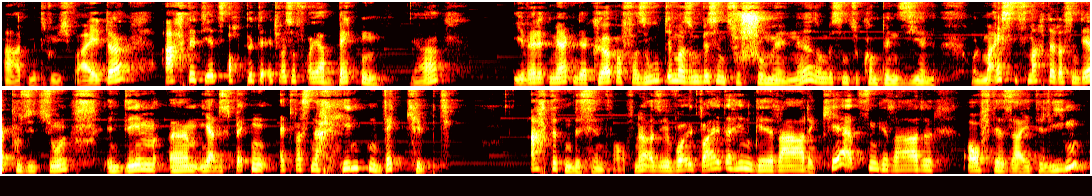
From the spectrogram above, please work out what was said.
Atmet ruhig weiter. Achtet jetzt auch bitte etwas auf euer Becken. Ja, ihr werdet merken, der Körper versucht immer so ein bisschen zu schummeln, ne? so ein bisschen zu kompensieren. Und meistens macht er das in der Position, in dem ähm, ja das Becken etwas nach hinten wegkippt. Achtet ein bisschen drauf. Ne? Also ihr wollt weiterhin gerade, kerzengerade auf der Seite liegen,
